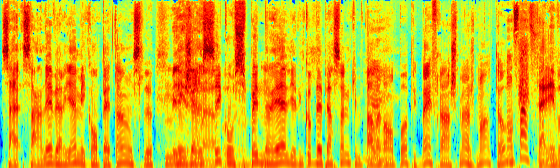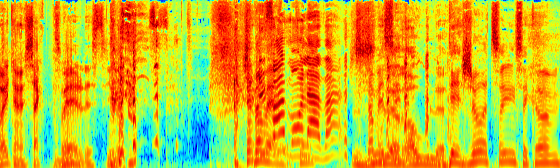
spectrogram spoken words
ça, ça enlève rien à mes compétences, là. Mais Mais, je sais qu'au souper de Noël, il y a une couple de personnes qui me parleront pas, puis ben, franchement, je m'en torche. T'arrives avec un sac poubelle, Je vais faire mon lavage. Non, mais le rôle. Déjà, tu sais, c'est comme.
